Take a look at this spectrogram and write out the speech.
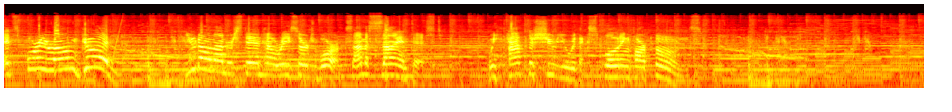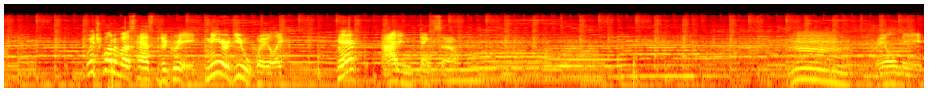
It's for your own good! You don't understand how research works. I'm a scientist. We have to shoot you with exploding harpoons. Which one of us has the degree? Me or you, Whaley? Eh? I didn't think so. Mmm, real meat.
